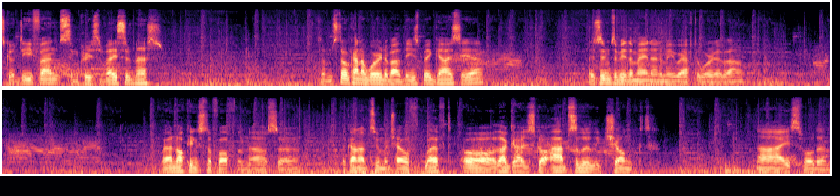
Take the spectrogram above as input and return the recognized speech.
let's go defense, increase evasiveness. I'm still kind of worried about these big guys here. They seem to be the main enemy we have to worry about. We are knocking stuff off them now, so they can't have too much health left. Oh, that guy just got absolutely chunked. Nice, well done.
